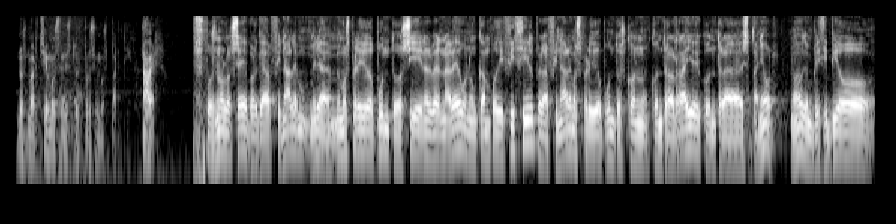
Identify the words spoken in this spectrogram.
nos marchemos en estos próximos partidos. A ver. Pues no lo sé, porque al final, em- mira, hemos perdido puntos, sí, en el Bernabéu, en un campo difícil, pero al final hemos perdido puntos con- contra el Rayo y contra Español, ¿no? Que en principio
